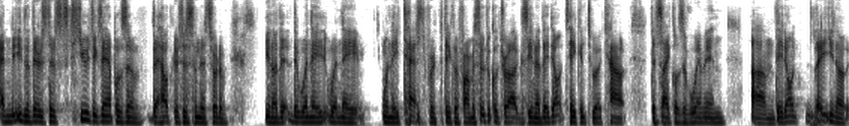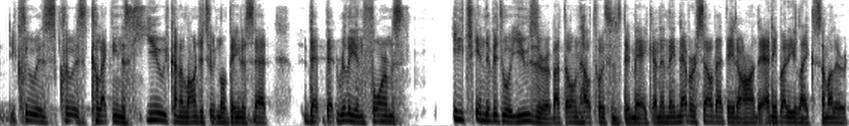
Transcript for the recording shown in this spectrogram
And you know, there's there's huge examples of the healthcare system that sort of, you know, that, that when they when they when they test for particular pharmaceutical drugs, you know, they don't take into account the cycles of women. Um, they don't, you know, Clue is Clue is collecting this huge kind of longitudinal data set that that really informs each individual user about the own health choices they make and then they never sell that data on to anybody like some other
